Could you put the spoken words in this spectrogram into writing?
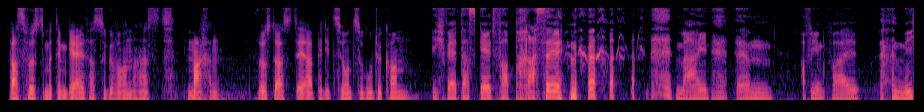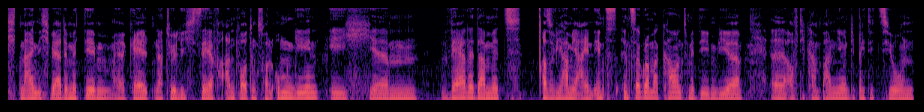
Was wirst du mit dem Geld, was du gewonnen hast, machen? Wirst das der Petition zugutekommen? Ich werde das Geld verprasseln. Nein, ähm, auf jeden Fall nicht. Nein, ich werde mit dem äh, Geld natürlich sehr verantwortungsvoll umgehen. Ich ähm, werde damit Also wir haben ja einen Instagram-Account, mit dem wir äh, auf die Kampagne und die Petition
